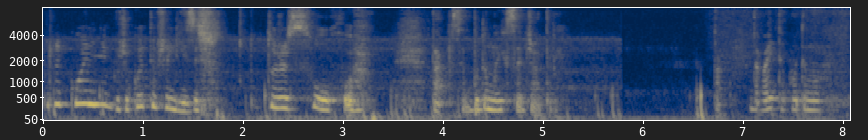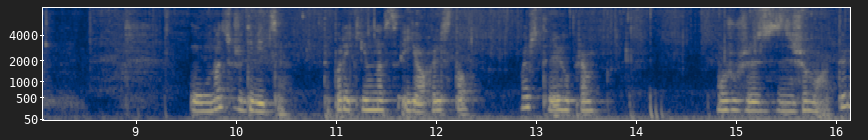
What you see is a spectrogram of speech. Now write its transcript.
прикольні. Боже, куди ти вже лізеш? Тут дуже сухо. Так, все, будемо їх саджати. Так, давайте будемо. О, у нас вже дивіться. Тепер який у нас ягель став. Бачите, я його прям можу вже зжимати.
